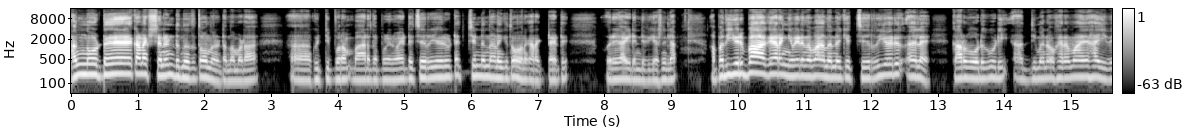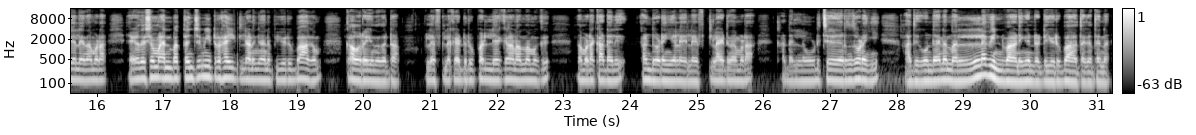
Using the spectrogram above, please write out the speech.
അങ്ങോട്ട് കണക്ഷൻ ഉണ്ടെന്ന് തോന്നുന്നു കേട്ടോ. നമ്മുടെ കുറ്റിപ്പുറം ഭാരതപ്പുഴയുമായിട്ട് ചെറിയൊരു ടച്ച് ഉണ്ടെന്നാണ് എനിക്ക് തോന്നുന്നത് കറക്റ്റായിട്ട് ഒരു ഐഡന്റിഫിക്കേഷൻ ഇല്ല. അപ്പോൾ അത് ഈ ഒരു ഭാഗം ഇറങ്ങി വരുന്ന ഭാഗം തന്നെ നോക്കിയാൽ ചെറിയൊരു അല്ലേ കർവോട് കൂടി അതിമനോഹരമായ ഹൈവേ അല്ലേ? നമ്മുടെ ഏകദേശം അൻപത്തഞ്ച് മീറ്റർ ഹൈറ്റിലാണ് ഞാനിപ്പോൾ ഈ ഒരു ഭാഗം കവർ ചെയ്യുന്നത് കേട്ടോ. ലെഫ്റ്റിലൊക്കെ ആയിട്ടൊരു പള്ളിയൊക്കെ കാണാൻ നമുക്ക്. നമ്മുടെ കടൽ കണ്ടു തുടങ്ങിയല്ലേ ലെഫ്റ്റിലായിട്ട് നമ്മുടെ കടലിനോട് ചേർന്ന് തുടങ്ങി. അതുകൊണ്ട് തന്നെ നല്ല വിൻ വാണിംഗ് ഉണ്ട് കേട്ടോ ഈ ഒരു ഭാഗത്തൊക്കെ തന്നെ.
